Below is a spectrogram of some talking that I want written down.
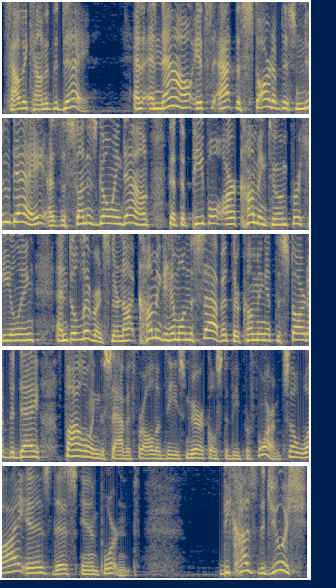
That's how they counted the day. And, and now it's at the start of this new day as the sun is going down that the people are coming to him for healing and deliverance. They're not coming to him on the Sabbath. They're coming at the start of the day following the Sabbath for all of these miracles to be performed. So why is this important? Because the Jewish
